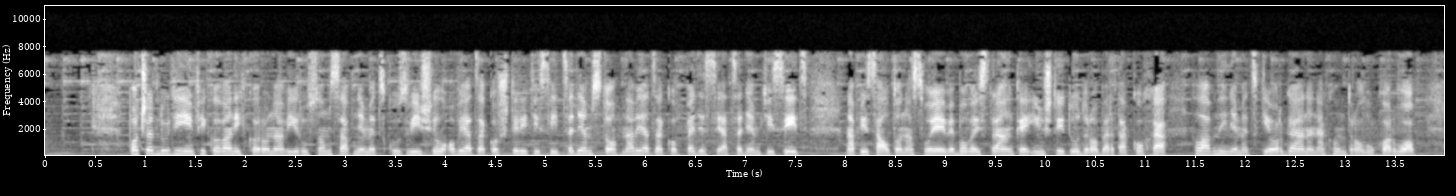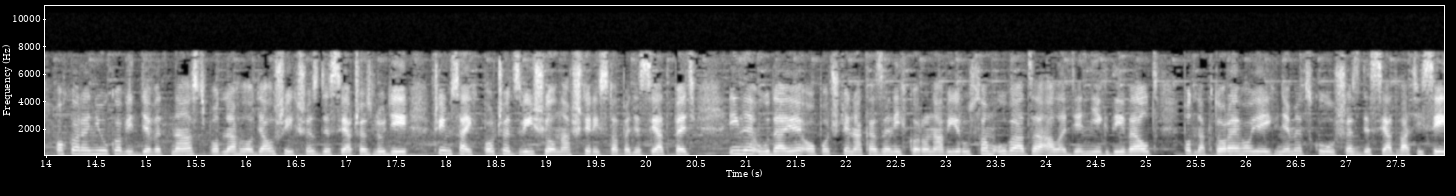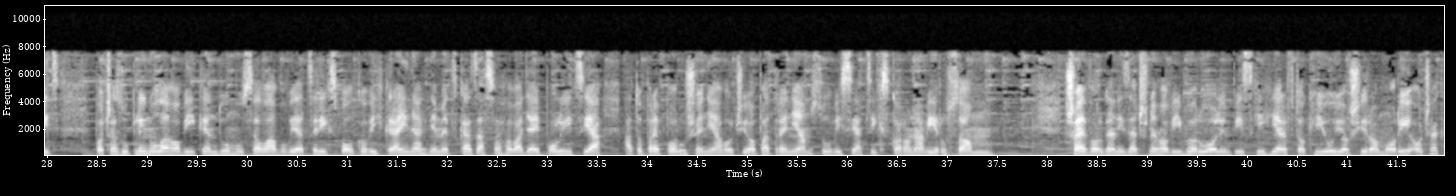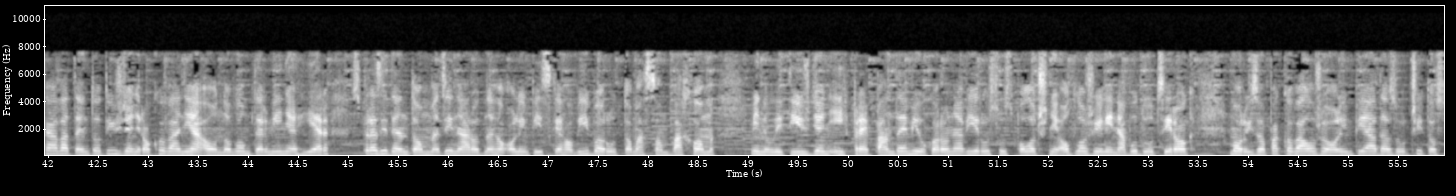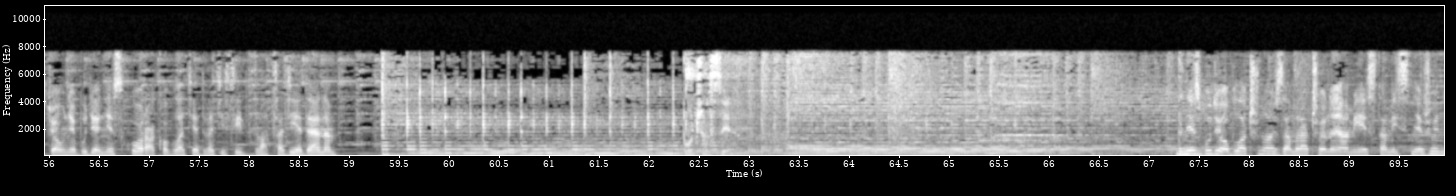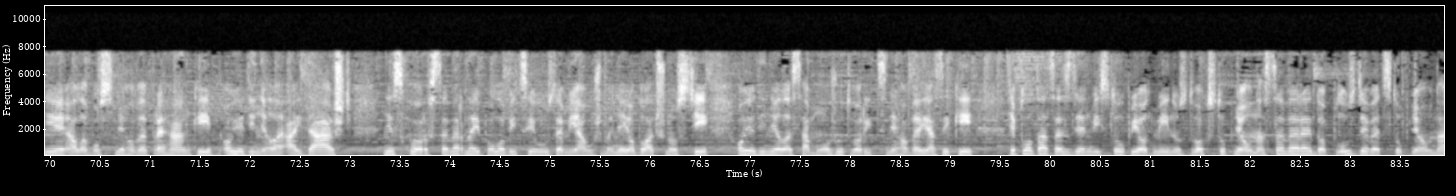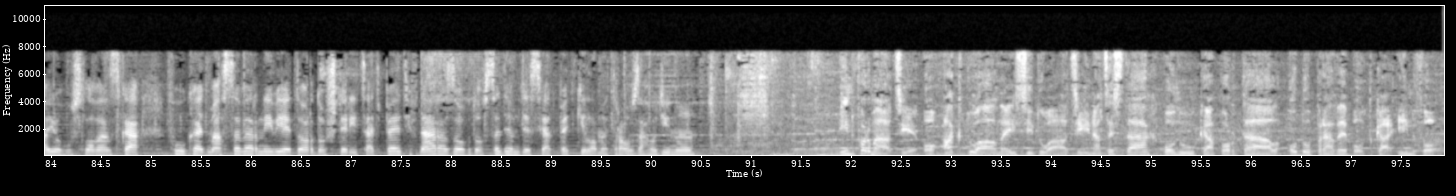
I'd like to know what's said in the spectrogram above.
Počet ľudí infikovaných koronavírusom sa v Nemecku zvýšil o viac ako 4700 na viac ako 57 tisíc. Napísal to na svojej webovej stránke Inštitút Roberta Kocha, hlavný nemecký orgán na kontrolu chorôb. Ochoreniu COVID-19 podľahlo ďalších 66 ľudí, čím sa ich počet zvýšil na 455. Iné údaje o počte nakazených koronavírusom uvádza ale denník Die Welt, podľa ktorého je ich v Nemecku 62 tisíc. Počas uplynulého víkendu musela vo viacerých viacerých spolkových krajinách Nemecka zasahovať aj polícia, a to pre porušenia voči opatreniam súvisiacich s koronavírusom. Šéf organizačného výboru olympijských hier v Tokiu Yoshiro Mori očakáva tento týždeň rokovania o novom termíne hier s prezidentom Medzinárodného olympijského výboru Tomasom Bachom. Minulý týždeň ich pre pandémiu koronavírusu spoločne odložili na budúci rok. Mori zopakoval, že olympiáda s určitosťou nebude neskôr ako v lete 2021. Počasie. Dnes bude oblačno až zamračené a miestami sneženie alebo snehové prehánky, ojedinele aj dážď. Neskôr v severnej polovici územia už menej oblačnosti, ojedinele sa môžu tvoriť snehové jazyky. Teplota cez deň vystúpi od mínus 2 stupňov na severe do plus 9 stupňov na juhu Slovenska. Fúkať má severný vietor do 45, v nárazoch do 75 km za hodinu. Informácie o aktuálnej situácii na cestách ponúka portál odoprave.info.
